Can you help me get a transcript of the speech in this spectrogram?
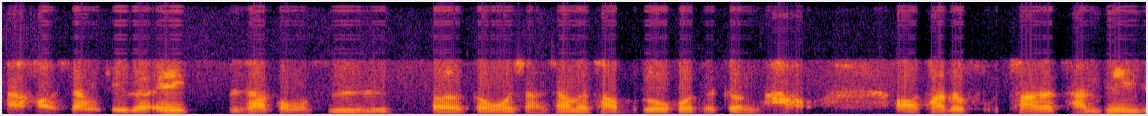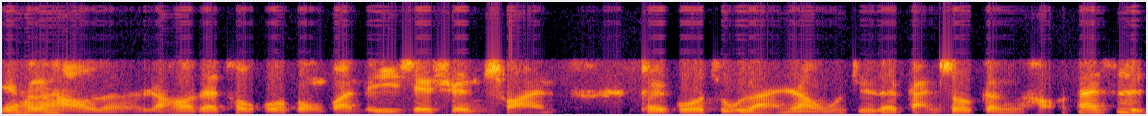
家好像觉得，哎，这家公司呃跟我想象的差不多或者更好，哦，它的它的产品已经很好了，然后再透过公关的一些宣传、推波助澜，让我觉得感受更好。但是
